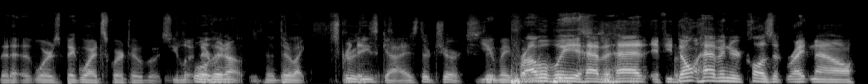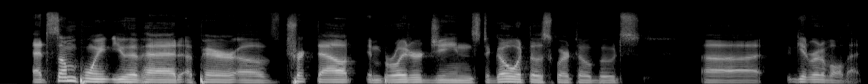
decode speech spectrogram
that uh, wears big wide square toe boots. You look, Well, they're ridiculous. not. They're like screw these guys. They're jerks. You fun probably have had if you don't have in your closet right now at some point you have had a pair of tricked out embroidered jeans to go with those square toe boots uh get rid of all that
